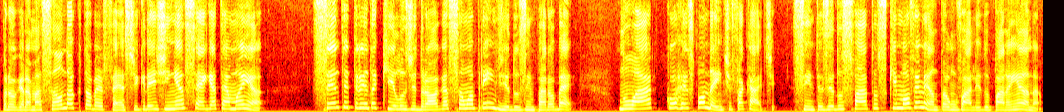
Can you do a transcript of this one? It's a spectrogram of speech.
Programação da Oktoberfest Igrejinha segue até amanhã. 130 quilos de drogas são apreendidos em Parobé. No ar, correspondente Facate. Síntese dos fatos que movimentam o Vale do Paranhana.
